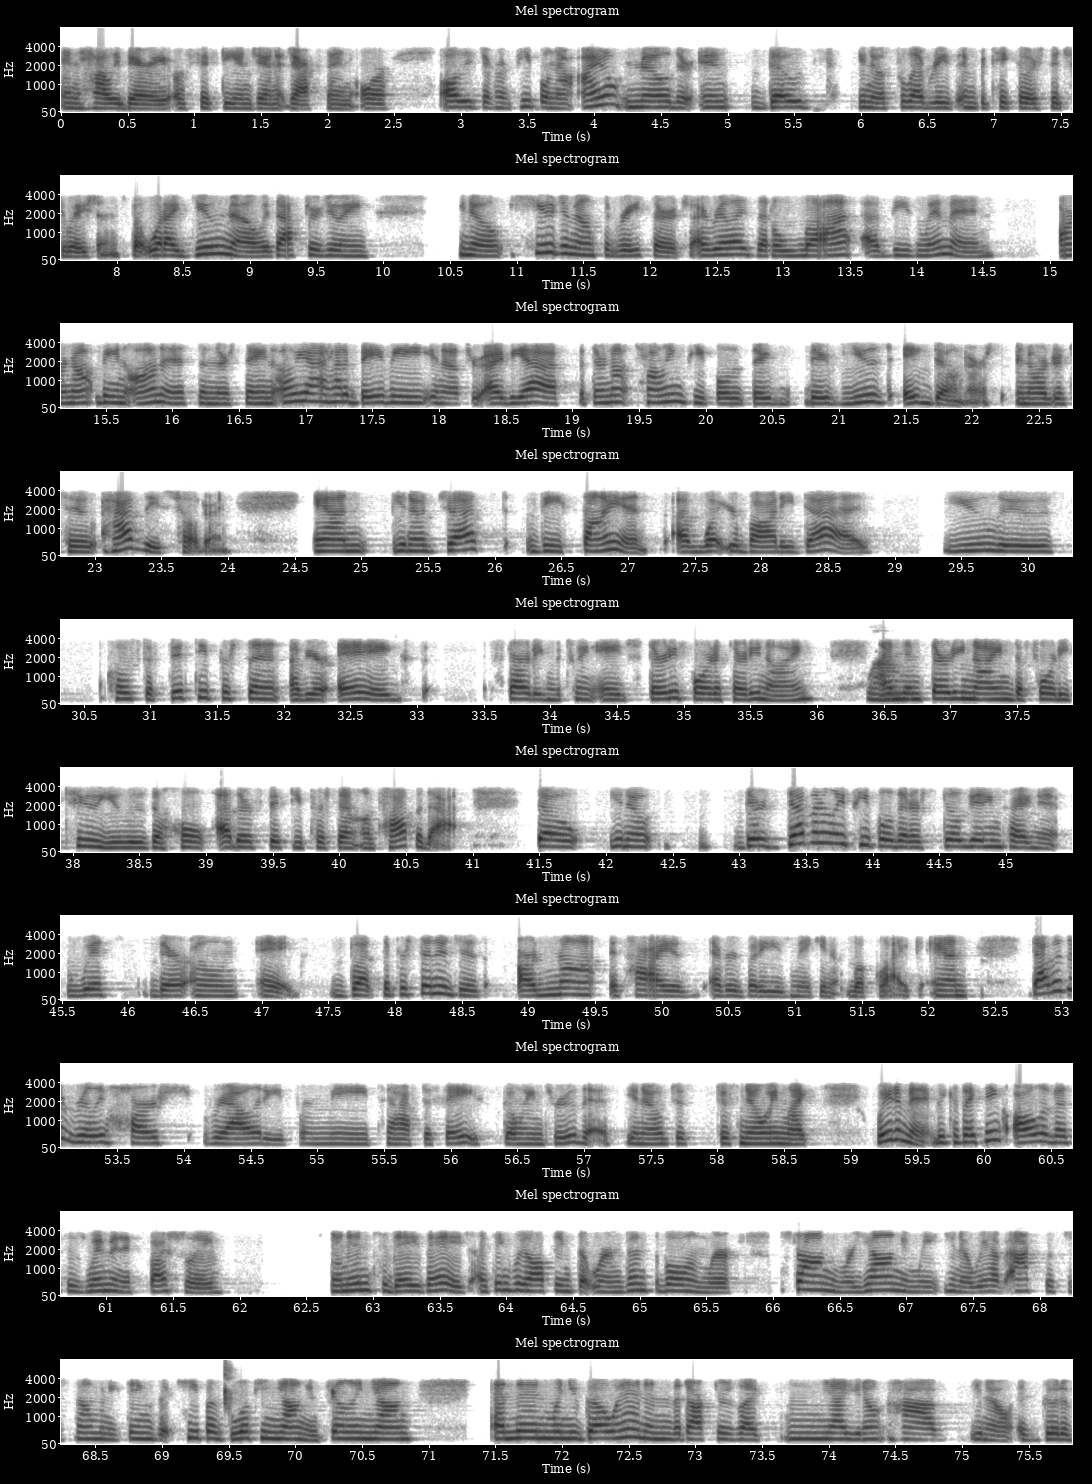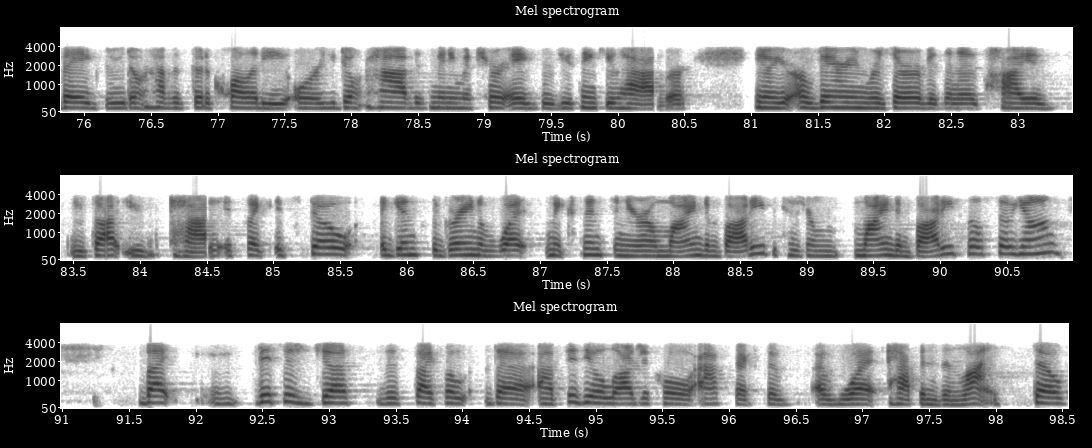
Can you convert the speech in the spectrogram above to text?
and Halle Berry or 50 and Janet Jackson or all these different people. Now, I don't know they're in those, you know, celebrities in particular situations, but what I do know is after doing, you know, huge amounts of research, I realized that a lot of these women are not being honest and they're saying, "Oh yeah, I had a baby, you know, through IVF," but they're not telling people that they've they've used egg donors in order to have these children. And you know, just the science of what your body does, you lose close to 50% of your eggs starting between age 34 to 39. Wow. And then 39 to 42, you lose a whole other 50% on top of that. So, you know, there's definitely people that are still getting pregnant with their own eggs, but the percentages are not as high as everybody is making it look like. And that was a really harsh reality for me to have to face going through this, you know, just just knowing like, wait a minute, because I think all of us as women especially and in today's age, I think we all think that we're invincible and we're strong and we're young and we, you know, we have access to so many things that keep us looking young and feeling young. And then when you go in and the doctor's like, mm, yeah, you don't have, you know, as good of eggs or you don't have as good a quality or you don't have as many mature eggs as you think you have or, you know, your ovarian reserve isn't as high as you thought you had. It's like it's so against the grain of what makes sense in your own mind and body because your mind and body feel so young. But this is just the psycho, the uh, physiological aspects of, of what happens in life. So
